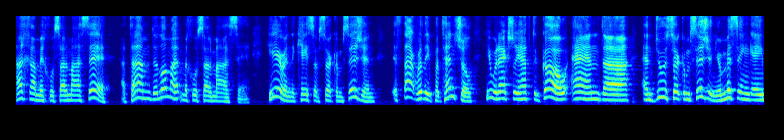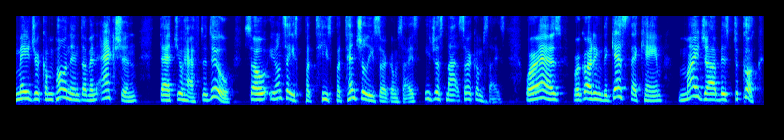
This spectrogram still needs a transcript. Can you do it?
הכה מחוסר מעשה, הטעם דלא מחוסר מעשה. Here in the case of circumcision, it's not really potential. He would actually have to go and, uh, and do circumcision. You're missing a major component of an action that you have to do. So you don't say he's, he's potentially circumcised, he's just not circumcised. Whereas regarding the guests that came, my job is to cook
